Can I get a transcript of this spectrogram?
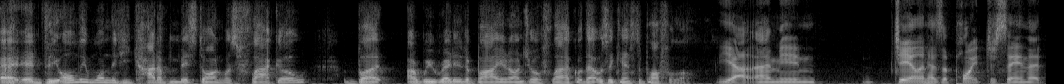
And, and the only one that he kind of missed on was Flacco, but are we ready to buy in on Joe Flacco? That was against the Buffalo. Yeah, I mean, Jalen has a point just saying that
